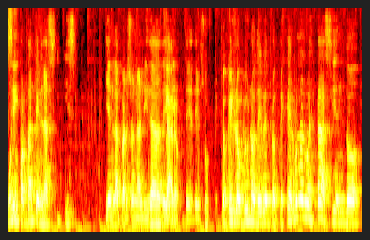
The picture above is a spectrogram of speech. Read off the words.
muy Sí. importante en la psiquis y en la personalidad de- Claro. de- del sujeto, que es lo que uno debe proteger. Uno no está haciendo,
